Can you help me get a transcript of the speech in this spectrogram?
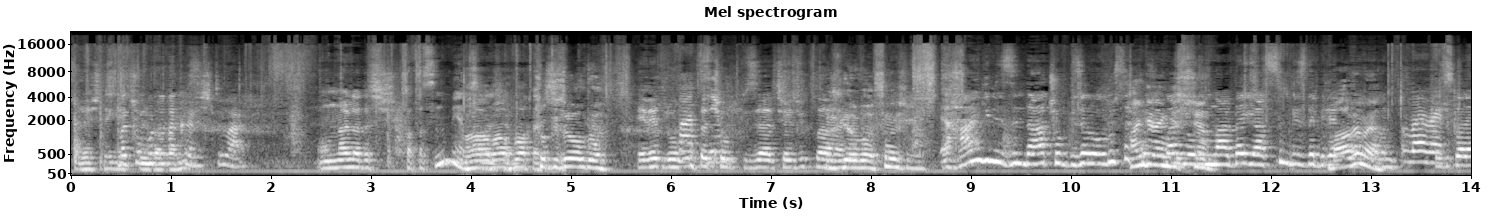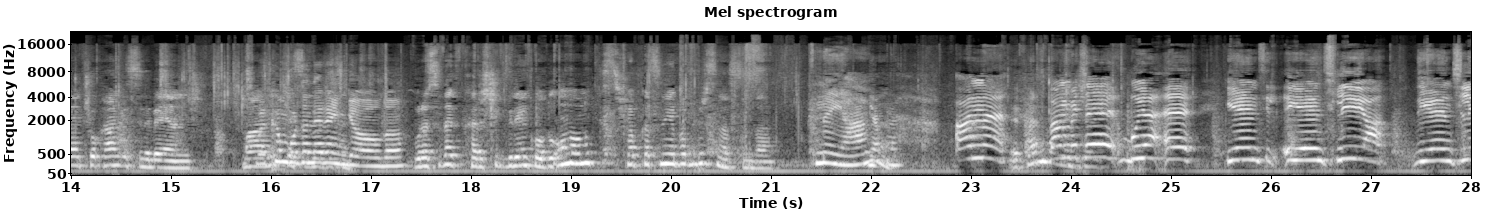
süreçte geçiyor Bakın burada da babamız. karıştılar. Onlarla da ş- kafasını mı yapsın? Aa acaba bak bak çok karışık? güzel oldu. Evet robot da Bakayım. çok güzel çocuklar. Rüzgar baksana şuna. E, hanginizin daha çok güzel olduysa Hangi rengi çocuklar istiyorsun? yorumlarda yazsın biz de bilelim Mavi mi? bakalım. Evet. Çocuklar en çok hangisini beğenmiş? Mavi Bakın burada ne rengi oldu? Burası da karışık bir renk oldu. Onu onun şapkasını yapabilirsin aslında. Ne ya? Yapma. Anne. Efendim Ben bir de bu ya e, yentli yentli ya yentli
